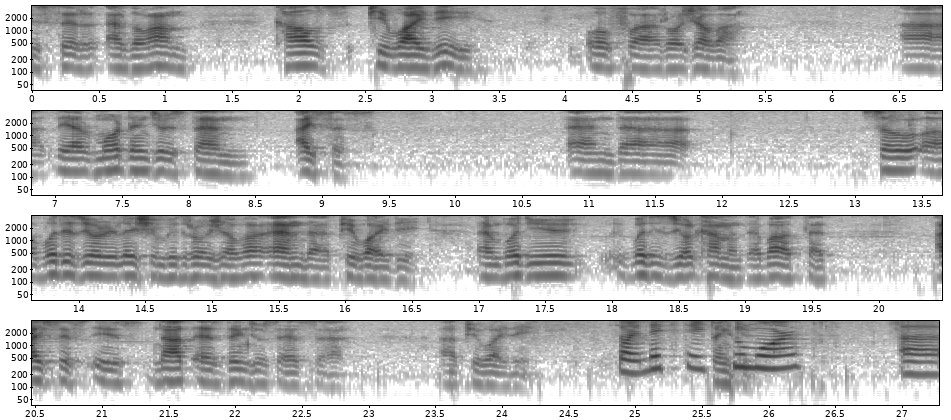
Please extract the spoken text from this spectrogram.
Mr. Erdogan, calls PYD of uh, Rojava. Uh, they are more dangerous than ISIS. And uh, so, what is your relation with Rojava and PYD? And what do you, what is your comment about that? ISIS is not as dangerous as uh, uh, PYD. Sorry, let's take Thank two you. more. Uh,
